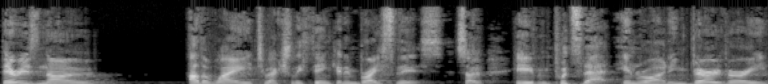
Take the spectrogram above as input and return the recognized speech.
There is no other way to actually think and embrace this. So he even puts that in writing very, very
